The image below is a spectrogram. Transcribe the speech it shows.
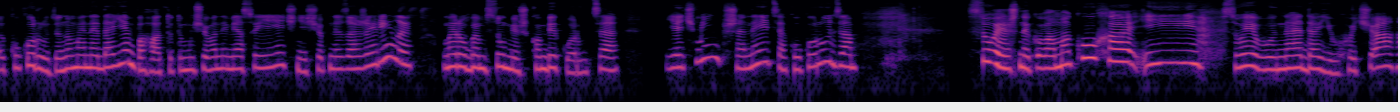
е, кукурудзу. Ну, ми не даємо багато, тому що вони м'ясо яєчні, щоб не зажиріли, ми робимо суміш комбікорм. Це ячмінь, пшениця, кукурудза, соняшникова макуха і соєву не даю. Хоча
